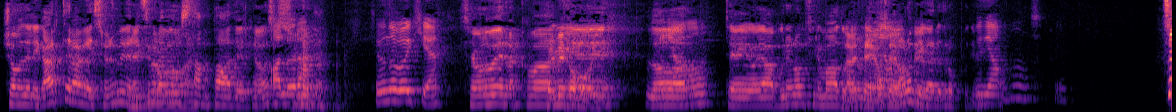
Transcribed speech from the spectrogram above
C'erano delle carte, raga, secondo me veramente non le avevo trovano, eh. stampate perché una cosa Allora, assurda. secondo voi chi è? Secondo me raccomando. Per me Toloi. No, Vediamo. Teo, yeah, pure non firmato. Dai, però Teo, non lo piegare troppo di Vediamo. Non lo so. Sì!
